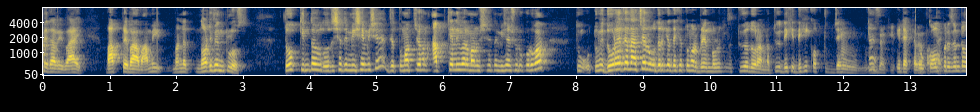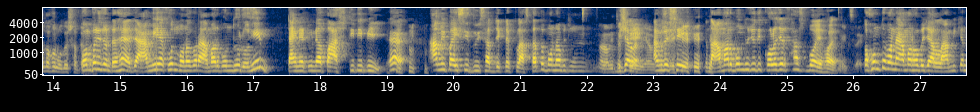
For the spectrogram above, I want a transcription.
মেধাবী ভাই বাপরে বাপ আমি মানে নট ইভেন ক্লোজ তো কিন্তু ওদের সাথে মিশে মিশে যে তোমার যখন আপ ক্যালিবার মানুষের সাথে মিশে শুরু করবা তুমি দৌড়াইতে না চাইলে ওদেরকে দেখে তোমার ব্রেন বলবে তুইও দৌড়ান না তুই দেখি দেখি কতটুকু যাই। হ্যাঁ, এটা একটা কম্পারিজনটাও তখন ওদের সাথে কম্পারিজনটা হ্যাঁ যে আমি এখন মনে করো আমার বন্ধু রহিম টাইনা টুইনা পাস টিটিপি হ্যাঁ? আমি পাইছি দুই সাবজেক্টে প্লাস তা তো মনে হবে আমি তো সেই, কিন্তু আমার বন্ধু যদি কলেজের ফার্স্ট বয় হয় তখন তো মানে আমার হবে যে আল্লাহ আমি কেন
